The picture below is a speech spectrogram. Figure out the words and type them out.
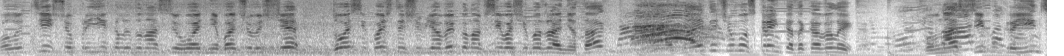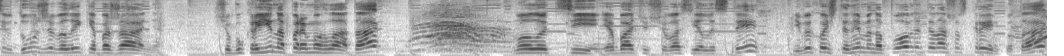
Молодці, що приїхали до нас сьогодні. Бачу, ви ще досі хочете, щоб я виконав всі ваші бажання, так? Так! А знаєте, чому скринька така велика? Бо в нас всіх українців дуже велике бажання, щоб Україна перемогла, так? Молодці! Я бачу, що у вас є листи, і ви хочете ними наповнити нашу скриньку, так?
